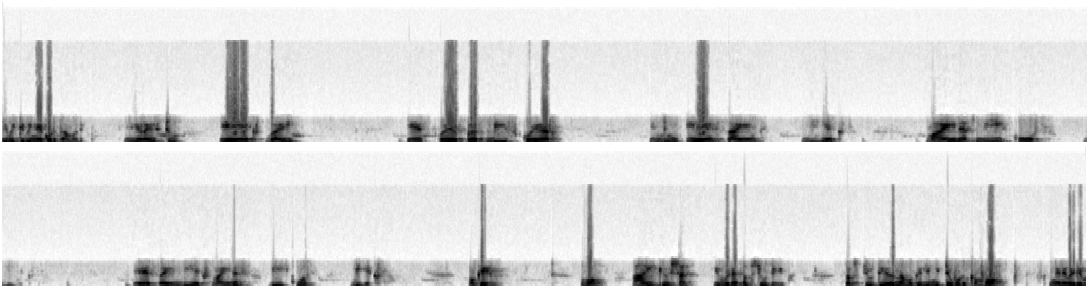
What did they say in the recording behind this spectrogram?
ലിമിറ്റ് പിന്നെ കൊടുത്താൽ മതി E raise to A X by a B square into A sine a sin minus B b cos dx. A sin dx minus b cos X okay അപ്പോൾ ആ ഇക്വേഷൻ ഇവിടെ സബ്സ്റ്റിറ്റ്യൂട്ട് ചെയ്യും. സബ്സ്റ്റിറ്റ്യൂട്ട് ചെയ്ത് നമുക്ക് ലിമിറ്റ് കൊടുക്കുമ്പോൾ ഇങ്ങനെ വരും?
